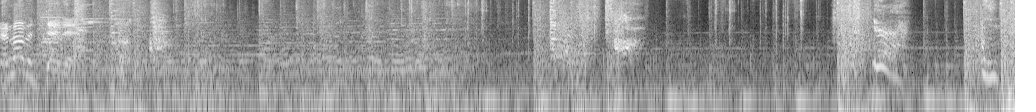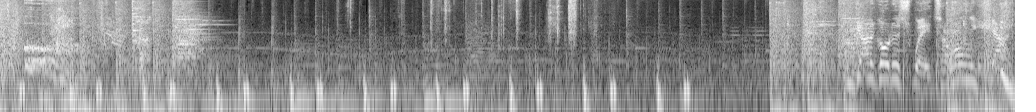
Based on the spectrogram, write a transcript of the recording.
Shit, another dead end. We gotta go this way. It's our only shot.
